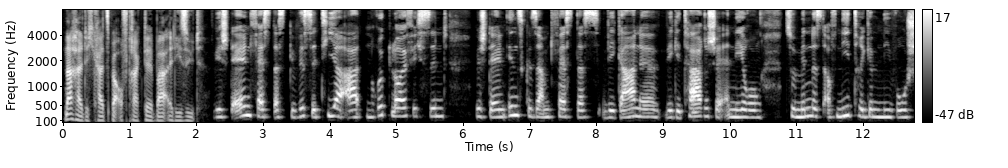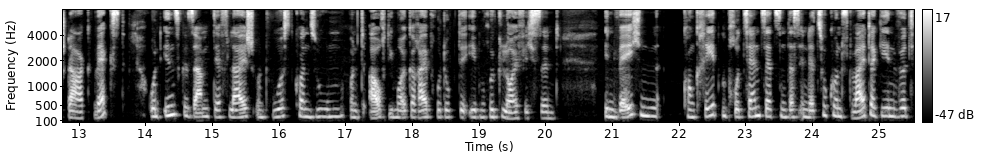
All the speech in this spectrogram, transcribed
Nachhaltigkeitsbeauftragte bei Aldi Süd. Wir stellen fest, dass gewisse Tierarten rückläufig sind. Wir stellen insgesamt fest, dass vegane, vegetarische Ernährung zumindest auf niedrigem Niveau stark wächst und insgesamt der Fleisch- und Wurstkonsum und auch die Molkereiprodukte eben rückläufig sind. In welchen konkreten Prozentsätzen das in der Zukunft weitergehen wird,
